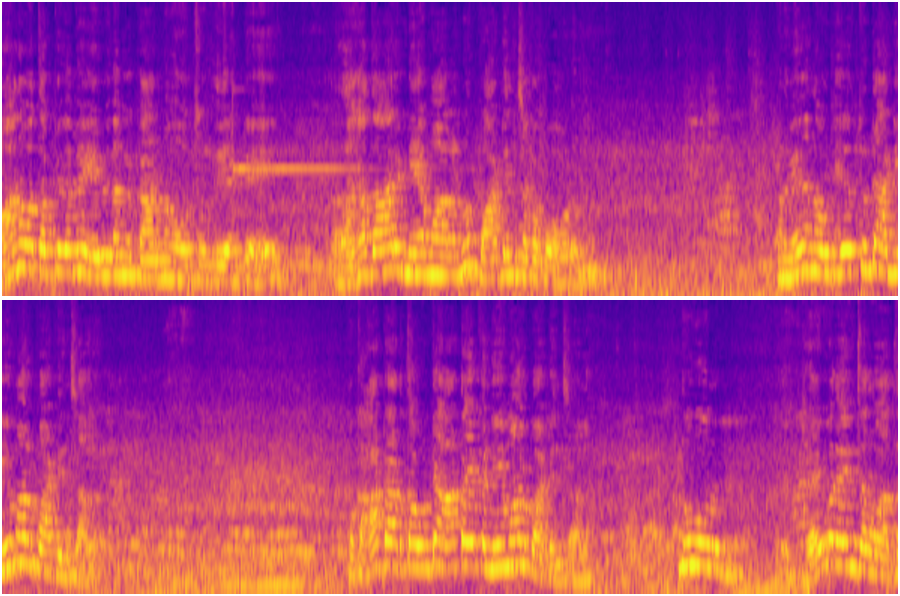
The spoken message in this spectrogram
మానవ తప్పిదమే ఏ విధంగా కారణమవుతుంది అంటే రహదారి నియమాలను పాటించకపోవడం. మనం ఏదైనా ఒకటి చేస్తుంటే ఆ నియమాలు పాటించాలి. ఒక ఆట ఆడుతూ ఉంటే ఆట యొక్క నియమాలు పాటించాలి. నువ్వు డ్రైవర్ అయిన తర్వాత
